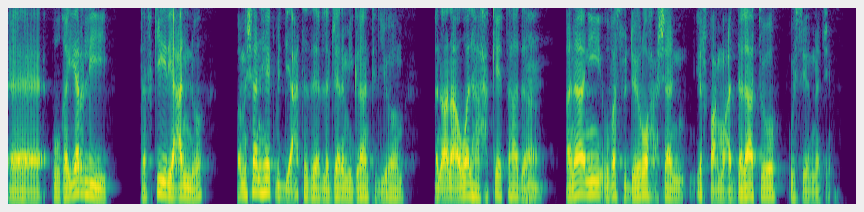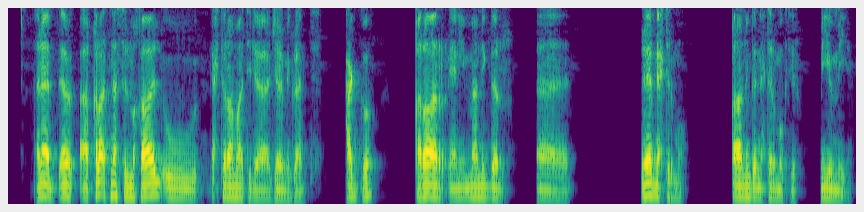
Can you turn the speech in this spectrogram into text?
أه وغير لي تفكيري عنه. فمشان هيك بدي أعتذر لجيرمي جرانت اليوم لأنه أنا أولها حكيت هذا م. أناني وبس بده يروح عشان يرفع معدلاته ويصير نجم. أنا قرأت نفس المقال واحتراماتي لجيرمي جرانت. حقه قرار يعني ما بنقدر آه، غير نحترمه. قرار نقدر نحترمه كثير 100%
